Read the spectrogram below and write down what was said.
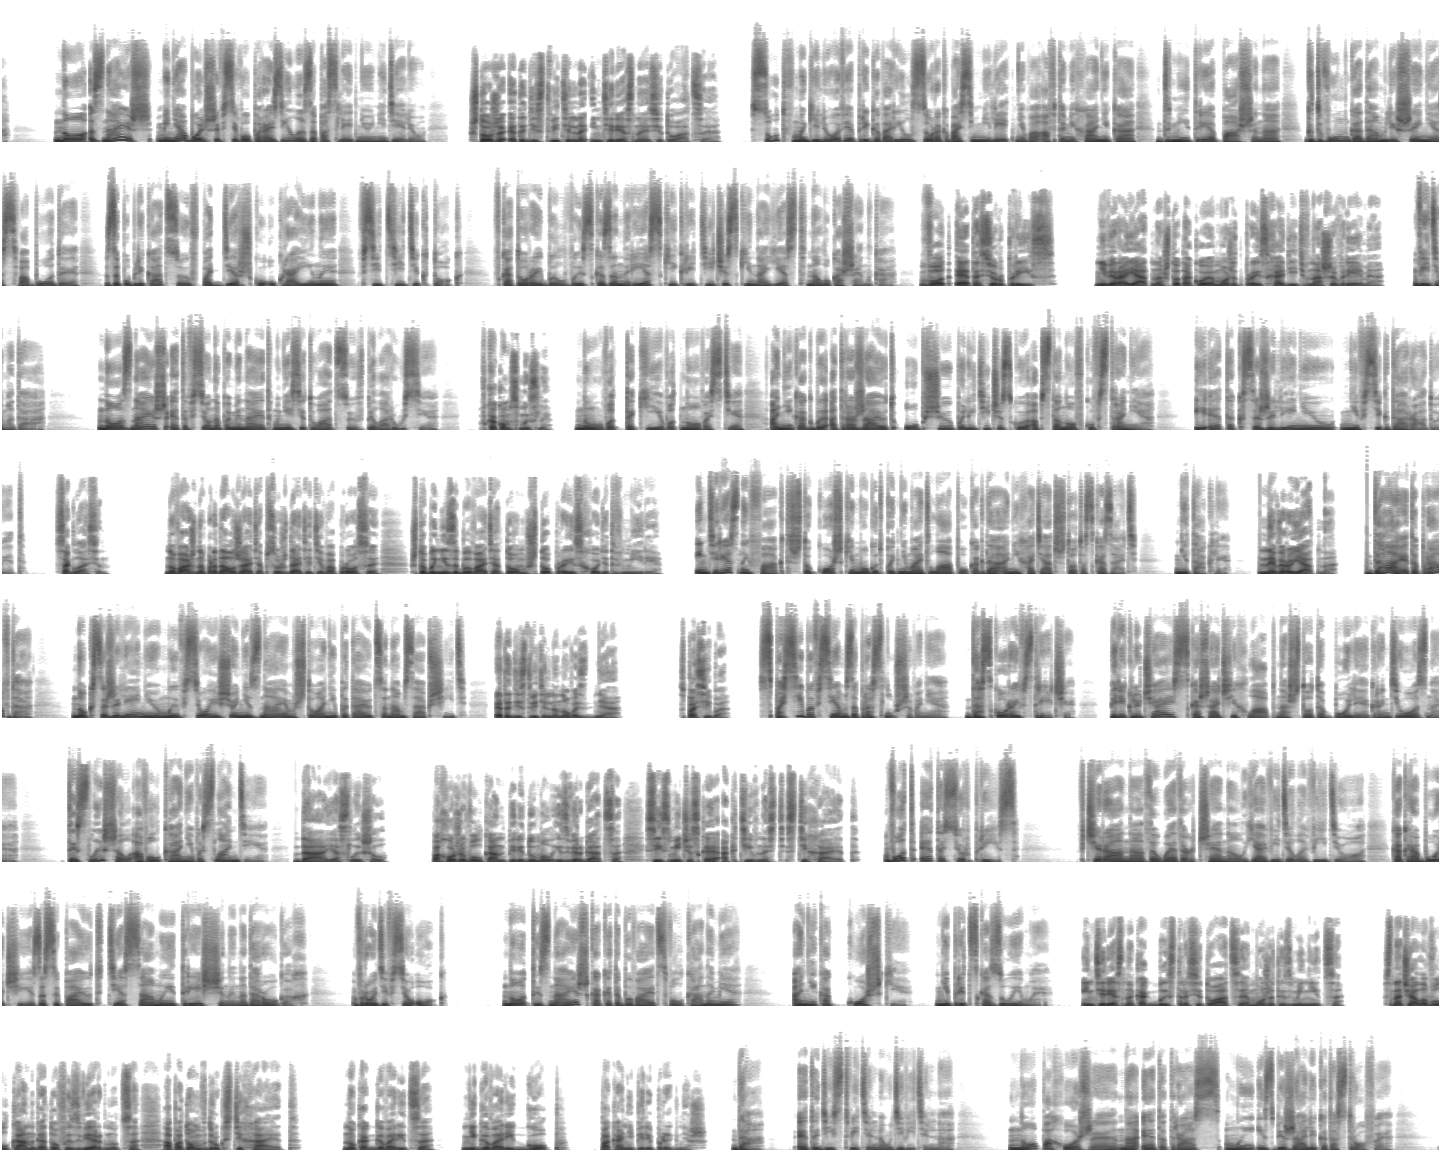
Но, знаешь, меня больше всего поразило за последнюю неделю. Что же, это действительно интересная ситуация. Суд в Могилеве приговорил 48-летнего автомеханика Дмитрия Пашина к двум годам лишения свободы за публикацию в поддержку Украины в сети TikTok, в которой был высказан резкий критический наезд на Лукашенко. Вот это сюрприз! Невероятно, что такое может происходить в наше время. Видимо, да. Но, знаешь, это все напоминает мне ситуацию в Беларуси. В каком смысле? Ну, вот такие вот новости, они как бы отражают общую политическую обстановку в стране. И это, к сожалению, не всегда радует. Согласен. Но важно продолжать обсуждать эти вопросы, чтобы не забывать о том, что происходит в мире. Интересный факт, что кошки могут поднимать лапу, когда они хотят что-то сказать. Не так ли? Невероятно. Да, это правда. Но, к сожалению, мы все еще не знаем, что они пытаются нам сообщить. Это действительно новость дня. Спасибо. Спасибо всем за прослушивание. До скорой встречи. Переключаясь с кошачьих лап на что-то более грандиозное. Ты слышал о вулкане в Исландии? Да, я слышал. Похоже, вулкан передумал извергаться, сейсмическая активность стихает. Вот это сюрприз. Вчера на The Weather Channel я видела видео, как рабочие засыпают те самые трещины на дорогах. Вроде все ок. Но ты знаешь, как это бывает с вулканами? Они как кошки, непредсказуемые. Интересно, как быстро ситуация может измениться. Сначала вулкан готов извергнуться, а потом вдруг стихает. Но, как говорится, не говори гоп, пока не перепрыгнешь. Да, это действительно удивительно. Но, похоже, на этот раз мы избежали катастрофы.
